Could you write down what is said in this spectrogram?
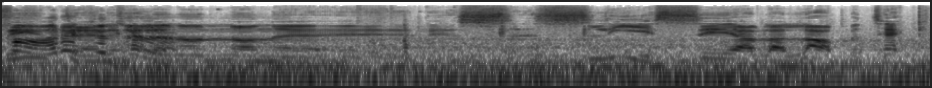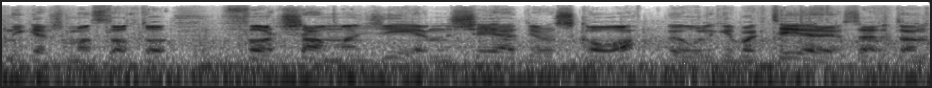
det är före inte heller kulturen. någon, någon eh, sl- sleazy jävla labbtekniker som har stått och fört samman genkedjor och skapat olika bakterier. Så här, utan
